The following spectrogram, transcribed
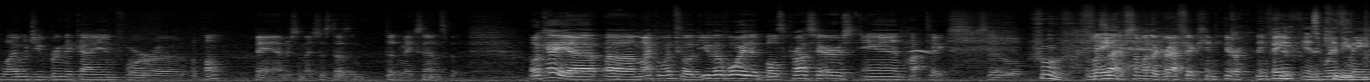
why would you bring that guy in for a, a punk band or something? It just doesn't doesn't make sense. But okay, uh, uh, Michael Winfield, you've avoided both crosshairs and hot takes. So Whew, unless fate, I have some other graphic in here, I think fate you're- is Can with you, me.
